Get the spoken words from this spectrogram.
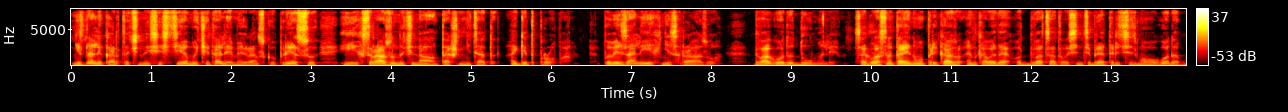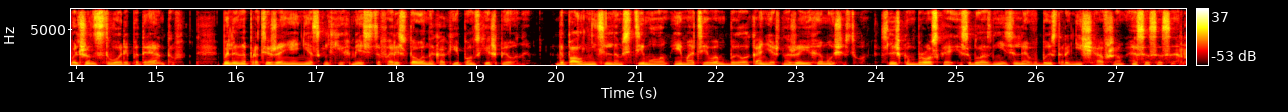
не знали карточной системы, читали эмигрантскую прессу, и их сразу начинало тошнить от агитпропа. Повязали их не сразу. Два года думали. Согласно тайному приказу НКВД от 20 сентября 1937 года, большинство репатриантов были на протяжении нескольких месяцев арестованы как японские шпионы. Дополнительным стимулом и мотивом было, конечно же, их имущество, слишком броское и соблазнительное в быстро нищавшем СССР.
